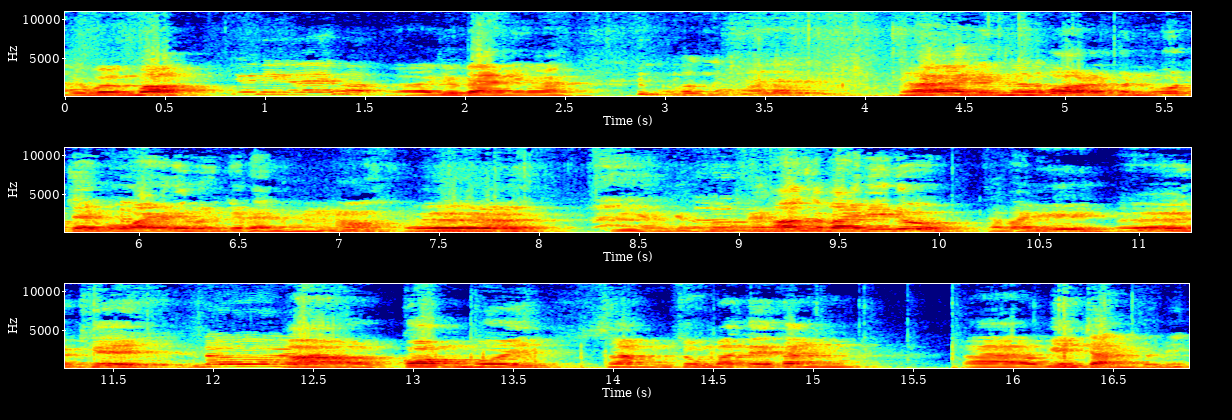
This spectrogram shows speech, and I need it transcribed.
เดี๋ยวเบิ่งบ่อยู่นี่ก็ได้พ่อเอออยู่กลางนี่อะเบิ่งนะแล้วอ่าเห็นหมูบ่แล้วเพิ่นอดใจบ่ไหวได้เพิ่นก็ได้เนาะเออ มีอย่างอยากเบิ่งนะอ๋อสบายดีดูสบายดีโอเคโดยอ่ากล้องเฮ้ยสั่งส่งมาแต่ทางอ่าเวียงจันทน์ตัวนี้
